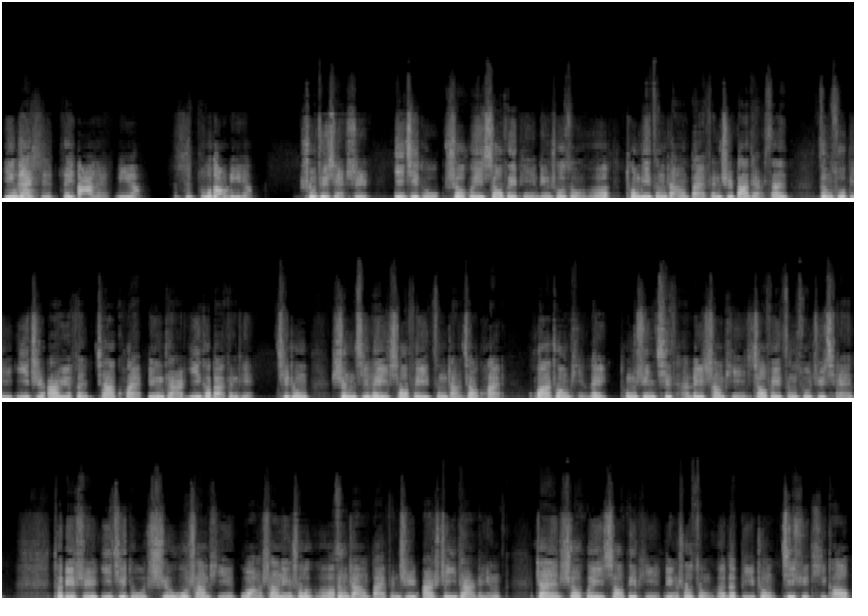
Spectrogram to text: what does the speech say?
应该是最大的力量，是主导力量。数据显示，一季度社会消费品零售总额同比增长百分之八点三，增速比一至二月份加快零点一个百分点。其中，升级类消费增长较快，化妆品类、通讯器材类商品消费增速居前。特别是一季度实物商品网上零售额增长百分之二十一点零，占社会消费品零售总额的比重继续提高。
